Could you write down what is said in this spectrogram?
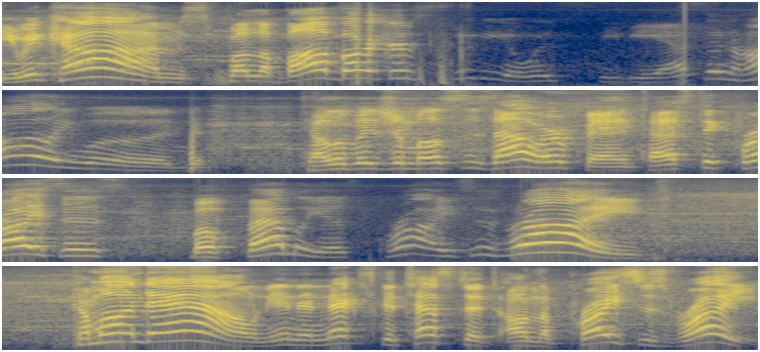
Here it comes from the Bob Barker Studio in CBS in Hollywood. Television most is our fantastic prizes, but fabulous price is right. Come on down, you're the next contestant on The Price is Right.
